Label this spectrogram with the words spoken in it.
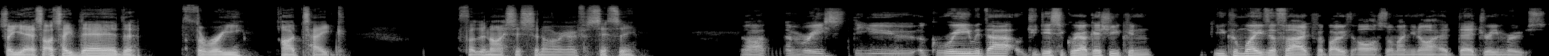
So yes, I'd say they're the three I'd take for the nicest scenario for City. All right. And Reese, do you agree with that? Or do you disagree? I guess you can you can wave the flag for both Arsenal and Man United, their dream routes.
